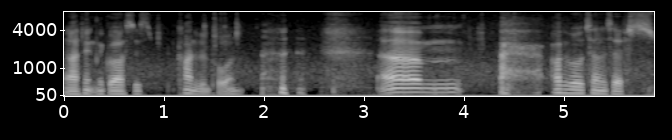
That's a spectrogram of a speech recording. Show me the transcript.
I think the glass is kind of important. um, other alternatives.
